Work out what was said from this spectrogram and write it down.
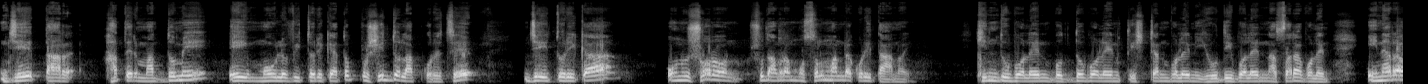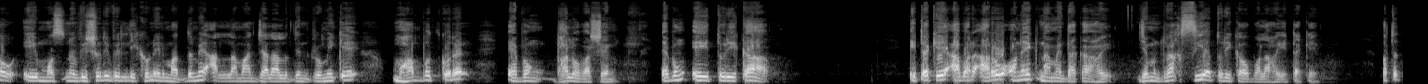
যে তার হাতের মাধ্যমে এই মৌলভী তরিকা এত প্রসিদ্ধ লাভ করেছে যে এই তরিকা অনুসরণ শুধু আমরা মুসলমানরা করি তা নয়। হিন্দু বলেন, বৌদ্ধ বলেন, খ্রিস্টান বলেন, ইহুদি বলেন, নাসারা বলেন, এনারাও এই মসনবী শরীফের লিখনের মাধ্যমে আল্লামা জালালউদ্দিন রুমিকে মহাব্বত করেন এবং ভালোবাসেন। এবং এই তরিকা, এটাকে আবার আরও অনেক নামে ডাকা হয়, যেমন রাক্সিয়া তরিকাও বলা হয় এটাকে। অর্থাৎ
